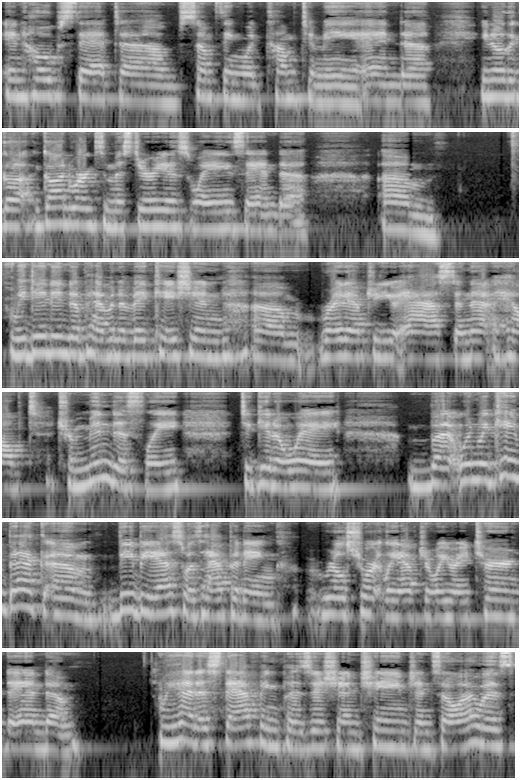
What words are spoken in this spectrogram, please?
in hopes that um, something would come to me. And uh, you know, the God, God, works in mysterious ways, and uh, um, we did end up having a vacation um, right after you asked, and that helped tremendously to get away. But when we came back, um, VBS was happening real shortly after we returned, and um, we had a staffing position change, and so I was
